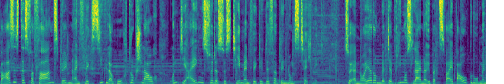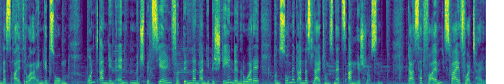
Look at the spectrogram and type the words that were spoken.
Basis des Verfahrens bilden ein flexibler Hochdruckschlauch und die eigens für das System entwickelte Verbindungstechnik. Zur Erneuerung wird der Primusliner über zwei Baugruben in das Altrohr eingezogen und an den Enden mit speziellen Verbindern an die bestehenden Rohre und somit an das Leitungsnetz angeschlossen. Das hat vor allem zwei Vorteile.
